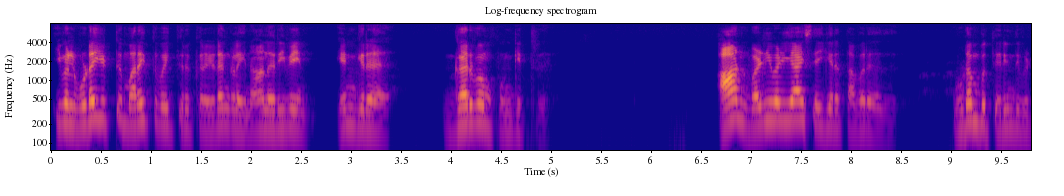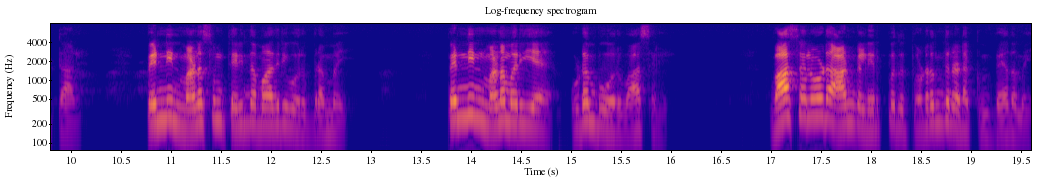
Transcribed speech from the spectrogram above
இவள் உடையிட்டு மறைத்து வைத்திருக்கிற இடங்களை நான் அறிவேன் என்கிற கர்வம் பொங்கிற்று. ஆண் வழி வழியாய் செய்கிற தவறு அது. உடம்பு தெரிந்துவிட்டால் பெண்ணின் மனசும் தெரிந்த மாதிரி ஒரு பிரம்மை. பெண்ணின் மனமறிய உடம்பு ஒரு வாசல். வாசலோடு ஆண்கள் நிற்பது தொடர்ந்து நடக்கும் பேதமை.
